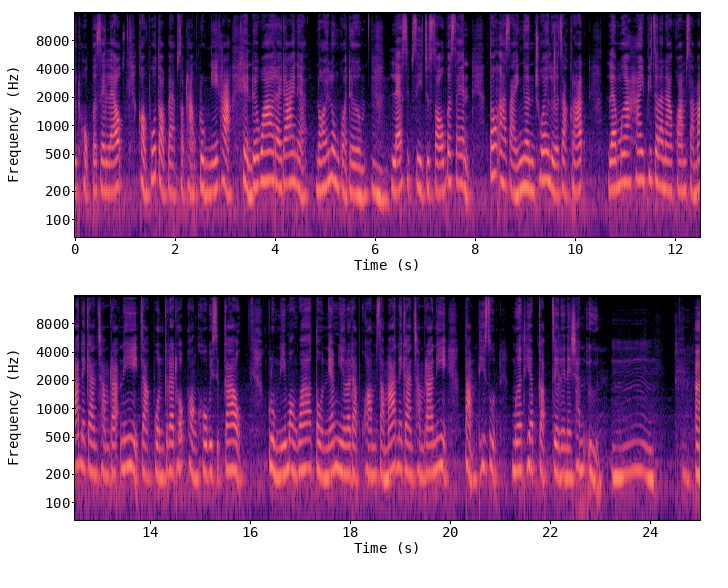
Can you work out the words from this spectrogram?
56.6%แล้ว ของผู้ตอบแบบสอบถามกลุ่มนี้ค่ะ เห็นด้วยว่ารายได้เนี่ยน้อยลงกว่าเดิม และ 14.2%ต้องอาศัยเงินช่วยเหลือจากรัฐ และเมื่อให้พิจารณาความสามารถในการชำระหนี้จากผลกระทบของโควิด -19 กลุ่มนี้มองว่าตนเนี้ยมีระดับความสามารถในการชำระหนี้ต่ำที่สุดเมื่อเทียบกับเจเนอเรชันอื่น อืม อะ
